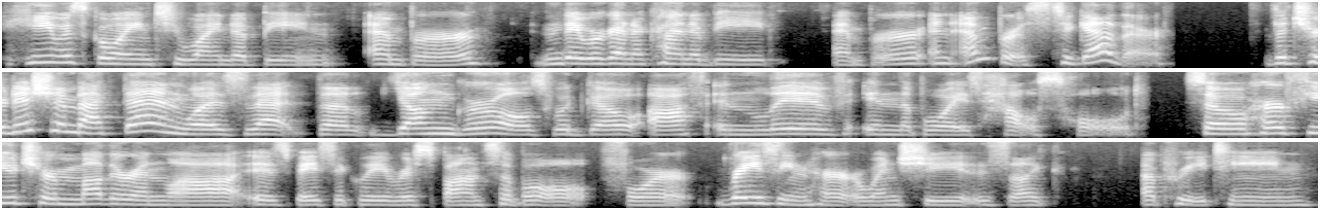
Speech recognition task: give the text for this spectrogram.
he was going to wind up being emperor. And they were going to kind of be emperor and empress together. The tradition back then was that the young girls would go off and live in the boy's household. So her future mother in law is basically responsible for raising her when she is like a preteen.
